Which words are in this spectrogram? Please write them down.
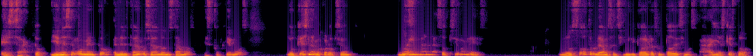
Exacto. Y en ese momento, en el estado emocional donde estamos, escogemos lo que es la mejor opción. No hay malas opciones. Nosotros le damos el significado del resultado y decimos, ay, es que esto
